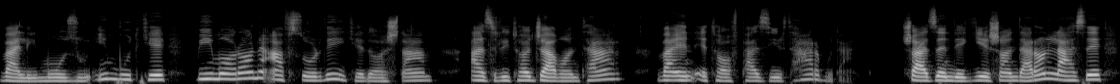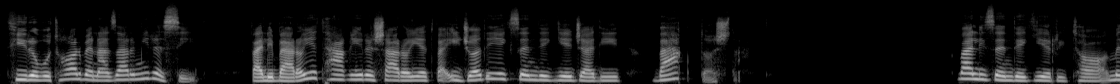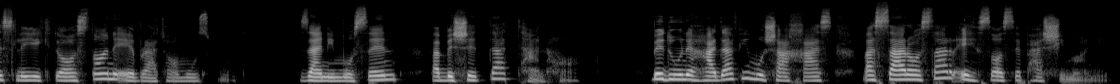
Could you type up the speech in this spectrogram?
ولی موضوع این بود که بیماران افسرده‌ای که داشتم از ریتا جوانتر و انعطاف پذیرتر بودند. شاید زندگیشان در آن لحظه تیره و تار به نظر می رسید. ولی برای تغییر شرایط و ایجاد یک زندگی جدید وقت داشتند. ولی زندگی ریتا مثل یک داستان عبرت آموز بود. زنی مسن و به شدت تنها. بدون هدفی مشخص و سراسر احساس پشیمانی.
